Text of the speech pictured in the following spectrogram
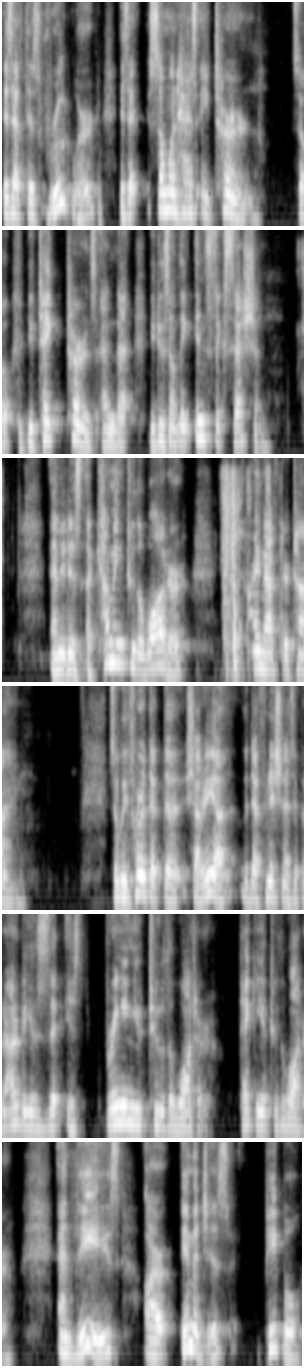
is that this root word is that someone has a turn. So you take turns and that you do something in succession. And it is a coming to the water time after time. So we've heard that the Sharia, the definition as Ibn Arabi uses it, is bringing you to the water, taking you to the water. And these are images, people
